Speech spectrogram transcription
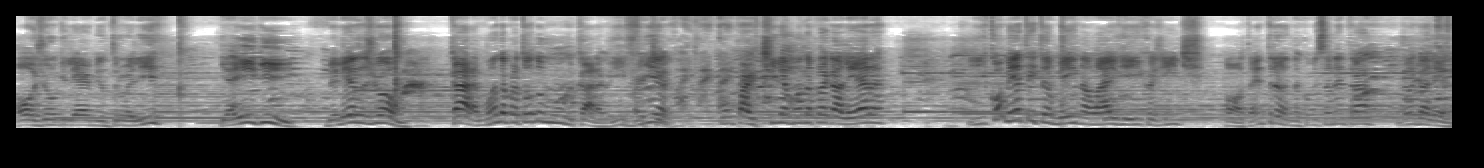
Ó, o João Guilherme entrou ali. E aí, Gui? Beleza, João? Cara, manda pra todo mundo, cara. Envia. Compartilha, manda pra galera. E comentem também na live aí com a gente. Ó, tá entrando, tá começando a entrar uma galera.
